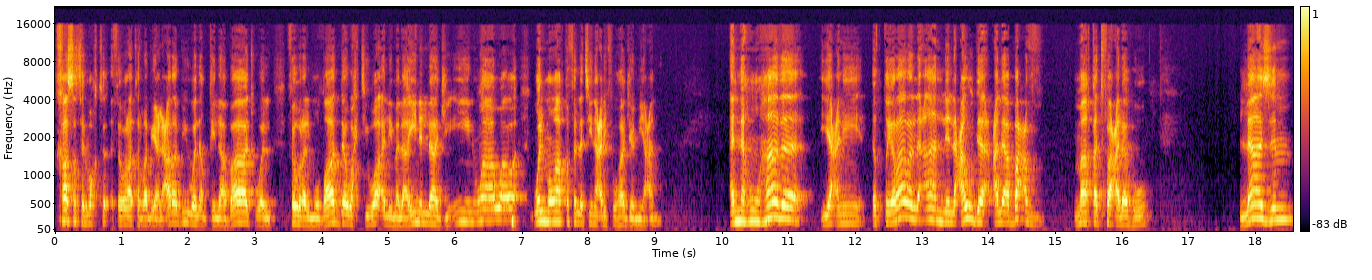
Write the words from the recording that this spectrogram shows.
خاصة وقت ثورات الربيع العربي والانقلابات والثورة المضادة واحتواء لملايين اللاجئين و والمواقف التي نعرفها جميعا. أنه هذا يعني اضطرار الآن للعودة على بعض ما قد فعله. لازم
